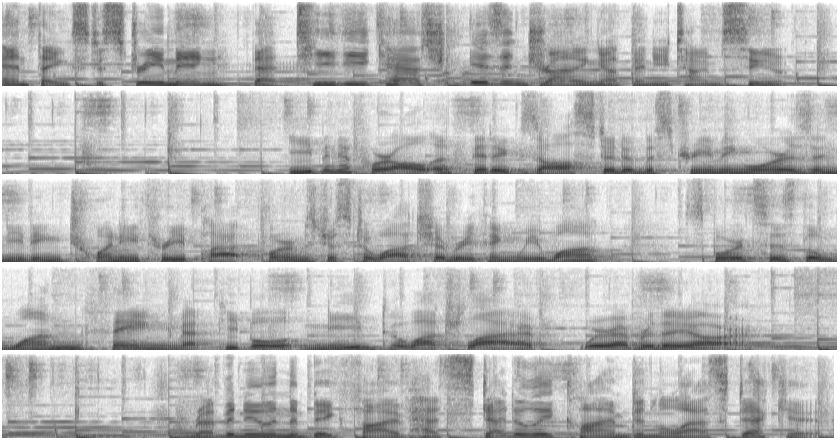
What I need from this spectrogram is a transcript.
And thanks to streaming, that TV cash isn't drying up anytime soon. Even if we're all a bit exhausted of the streaming wars and needing 23 platforms just to watch everything we want, sports is the one thing that people need to watch live wherever they are. Revenue in the Big Five has steadily climbed in the last decade,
